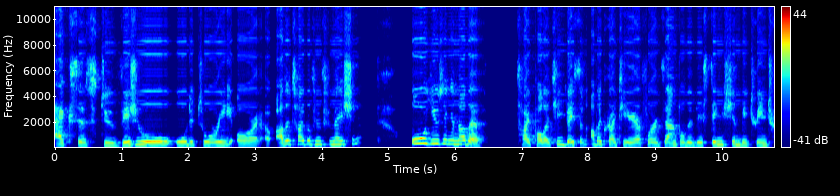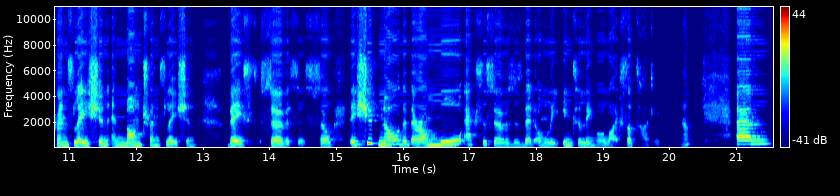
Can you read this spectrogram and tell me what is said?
access to visual, auditory or other type of information, or using another typology based on other criteria, for example, the distinction between translation and non-translation based services. So they should know that there are more access services than only interlingual live subtitling. Yeah? Um,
